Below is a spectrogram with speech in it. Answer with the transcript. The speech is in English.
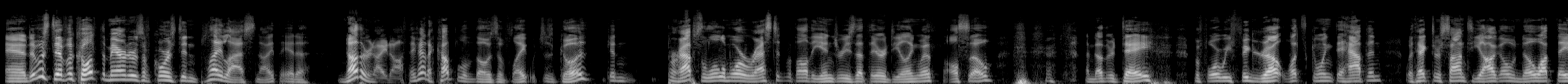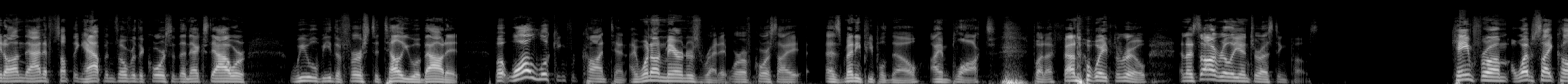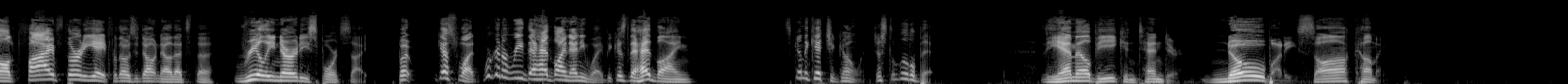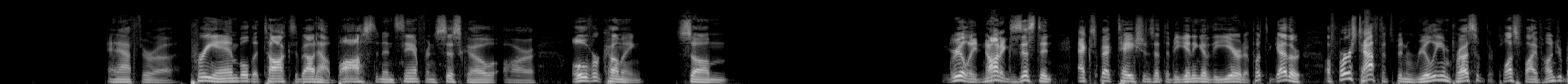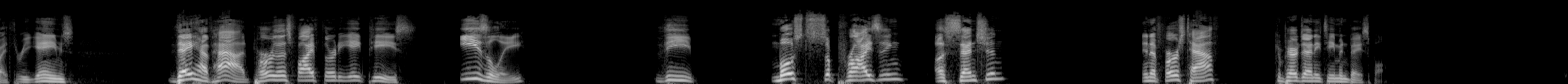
And it was difficult. The Mariners, of course, didn't play last night. They had a, another night off. They've had a couple of those of late, which is good. Getting perhaps a little more rested with all the injuries that they are dealing with. Also, another day before we figure out what's going to happen with Hector Santiago. No update on that. If something happens over the course of the next hour, we will be the first to tell you about it. But while looking for content, I went on Mariners Reddit, where, of course, I, as many people know, I am blocked, but I found a way through, and I saw a really interesting post. Came from a website called 538. For those who don't know, that's the really nerdy sports site. But guess what? We're going to read the headline anyway, because the headline it's going to get you going just a little bit. The MLB contender nobody saw coming. And after a preamble that talks about how Boston and San Francisco are overcoming some really non existent expectations at the beginning of the year to put together a first half that's been really impressive. They're plus 500 by three games. They have had, per this 538 piece, easily the most surprising ascension in a first half compared to any team in baseball.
